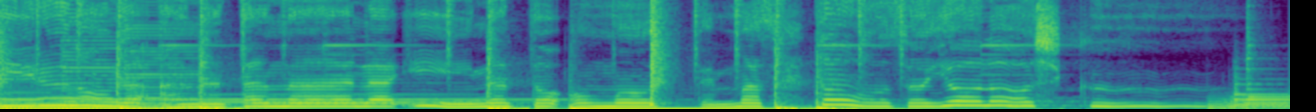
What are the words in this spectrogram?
いるのがあなたならいいなと思ってます。どうぞよろしく。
